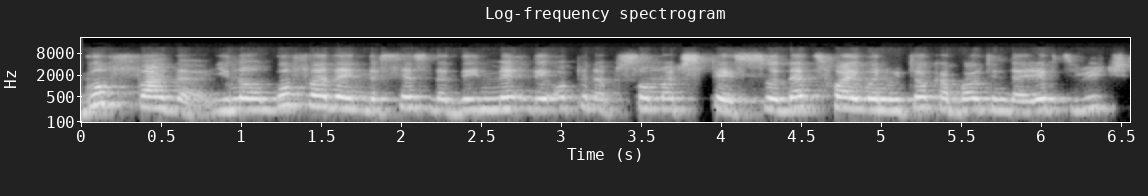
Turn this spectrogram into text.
go further, you know, go further in the sense that they may, they open up so much space. So that's why when we talk about indirect reach,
